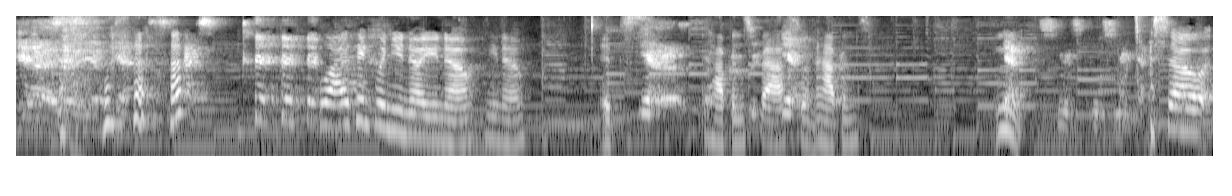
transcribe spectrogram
yeah, yeah, yeah. Yes, yes. Well, I think when you know, you know. You know, it's Yeah. it happens fast Yeah. when it happens. Mm. yeah. So,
